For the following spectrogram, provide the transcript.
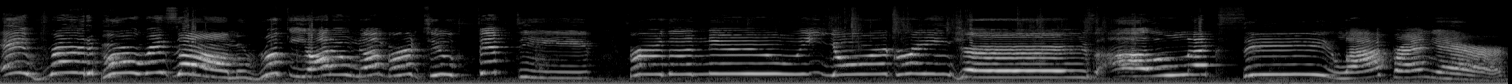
A red Prism rookie auto number 250 for the New York Rangers, Alexis Lafreniere.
